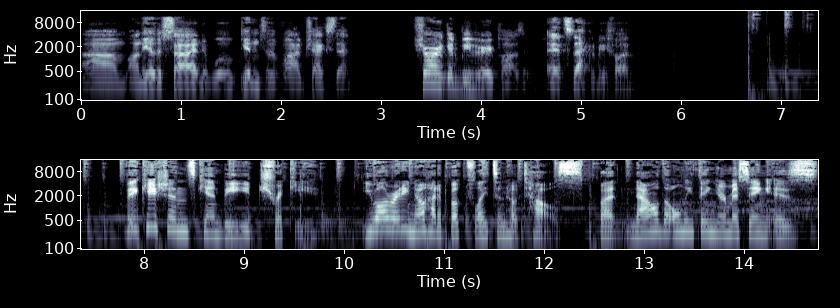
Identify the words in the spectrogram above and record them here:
Um, on the other side, we'll get into the vibe checks that sure aren't going to be very positive. It's not going to be fun. Vacations can be tricky. You already know how to book flights and hotels, but now the only thing you're missing is,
